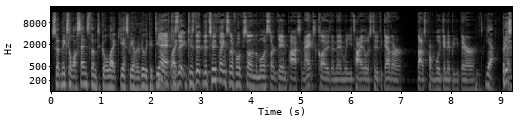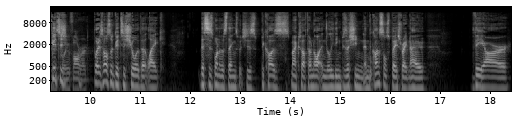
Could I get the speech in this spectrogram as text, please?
So it makes a lot of sense to them to go like, yes, we have a really good deal. Yeah, because like, the, the two things they're focused on the most are Game Pass and XCloud, and then when you tie those two together, that's probably going to be their yeah, but it's good to going forward. but it's also good to show that like this is one of those things which is because Microsoft are not in the leading position in the console space right now, they are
